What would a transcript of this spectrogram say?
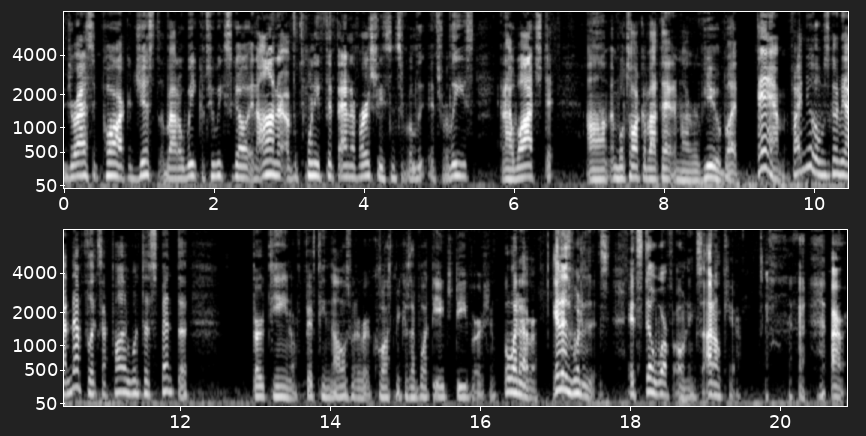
Jurassic Park just about a week or two weeks ago in honor of the 25th anniversary since its release, and I watched it. Um, and we'll talk about that in my review. But damn, if I knew it was going to be on Netflix, I probably wouldn't have spent the 13 or 15 dollars whatever it cost me because I bought the HD version. But whatever, it is what it is. It's still worth owning, so I don't care. All right.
